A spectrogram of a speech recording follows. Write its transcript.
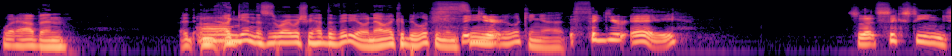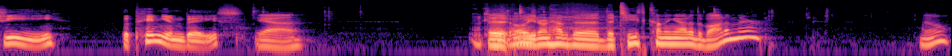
What happened? And um, Again, this is where I wish we had the video. Now I could be looking and seeing what you're looking at. Figure A. So that's 16G, the pinion base. Yeah. Okay. The, oh, you don't have the the teeth coming out of the bottom there? No.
